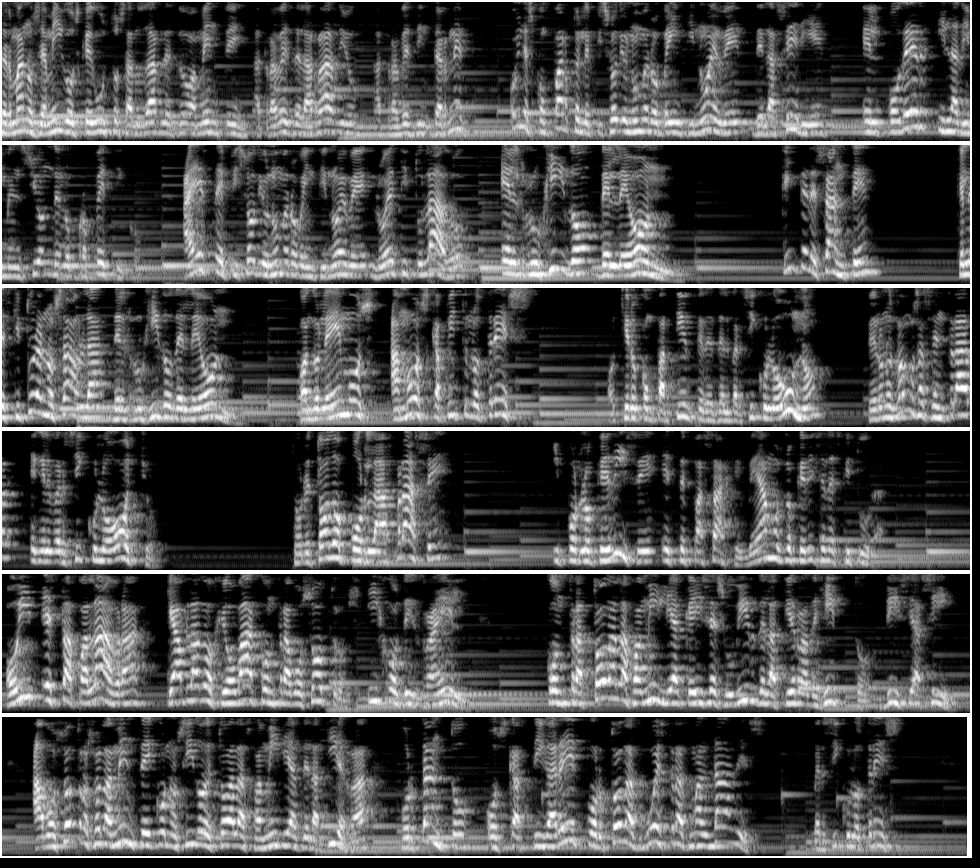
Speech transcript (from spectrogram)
Hermanos y amigos, qué gusto saludarles nuevamente a través de la radio, a través de internet. Hoy les comparto el episodio número 29 de la serie El poder y la dimensión de lo profético. A este episodio número 29 lo he titulado El rugido del león. Qué interesante que la escritura nos habla del rugido del león. Cuando leemos Amós capítulo 3, hoy quiero compartirte desde el versículo 1, pero nos vamos a centrar en el versículo 8, sobre todo por la frase y por lo que dice este pasaje. Veamos lo que dice la escritura. Oíd esta palabra que ha hablado Jehová contra vosotros, hijos de Israel, contra toda la familia que hice subir de la tierra de Egipto. Dice así, a vosotros solamente he conocido de todas las familias de la tierra, por tanto os castigaré por todas vuestras maldades. Versículo 3.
